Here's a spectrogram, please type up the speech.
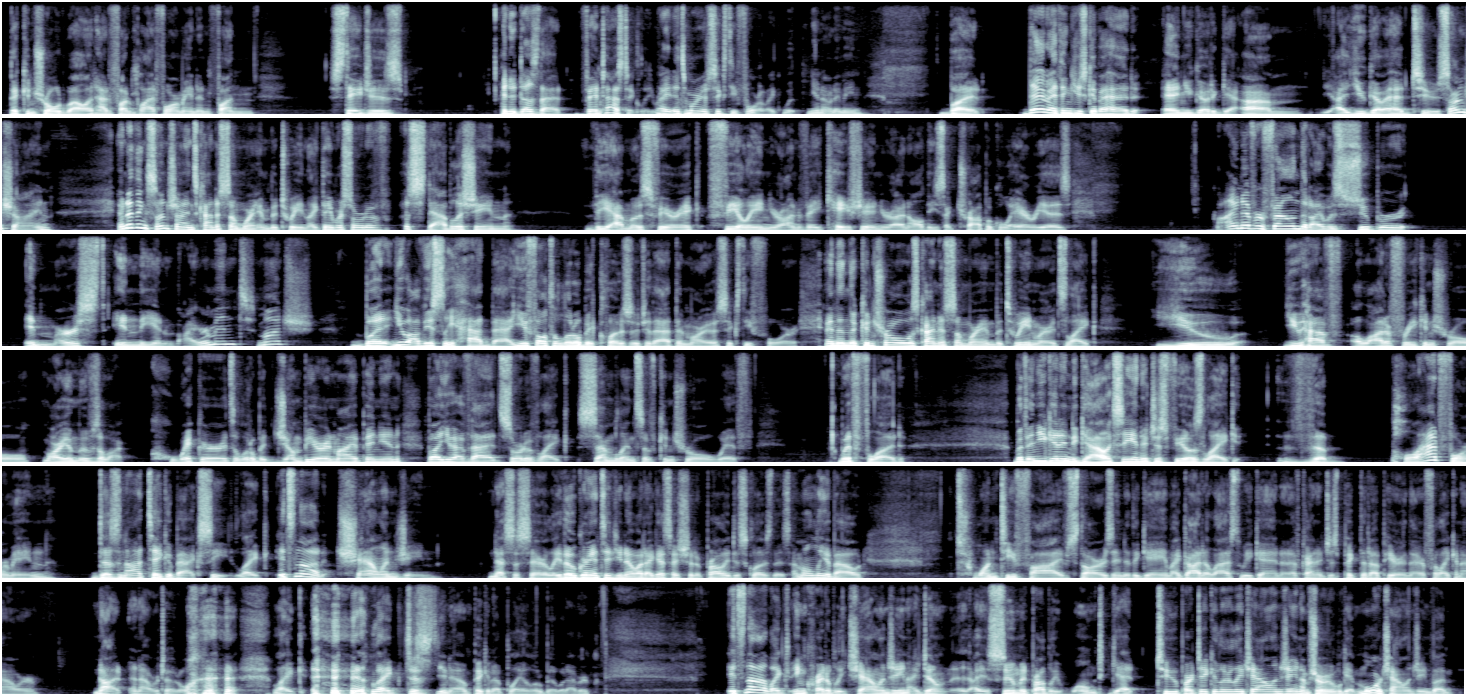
that controlled well and had fun platforming and fun stages. And it does that fantastically right? It's mario 64 like you know what i mean? But then i think you skip ahead and you go to get um you go ahead to sunshine. And I think Sunshine's kind of somewhere in between. Like they were sort of establishing the atmospheric feeling. You're on vacation, you're on all these like tropical areas. I never found that I was super immersed in the environment much. But you obviously had that. You felt a little bit closer to that than Mario 64. And then the control was kind of somewhere in between where it's like you you have a lot of free control. Mario moves a lot quicker. It's a little bit jumpier, in my opinion, but you have that sort of like semblance of control with with FLUDD. But then you get into Galaxy, and it just feels like the platforming does not take a back seat. Like it's not challenging necessarily. Though granted, you know what, I guess I should have probably disclosed this. I'm only about 25 stars into the game. I got it last weekend and I've kind of just picked it up here and there for like an hour not an hour total. Like like just you know pick it up play a little bit whatever. It's not like incredibly challenging. I don't i assume it probably won't get too particularly challenging. I'm sure it will get more challenging but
